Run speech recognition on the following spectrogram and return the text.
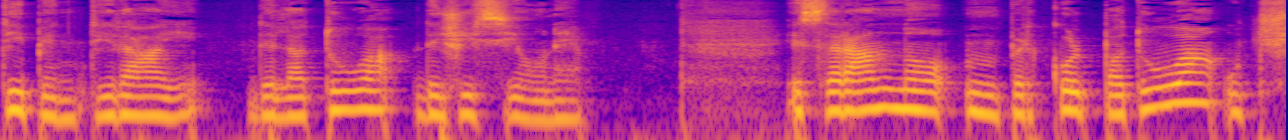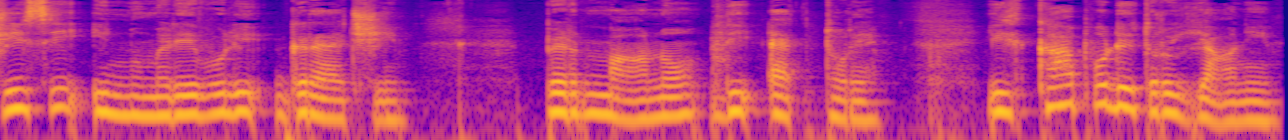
ti pentirai della tua decisione. E saranno mm, per colpa tua uccisi innumerevoli greci per mano di Ettore, il capo dei troiani.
